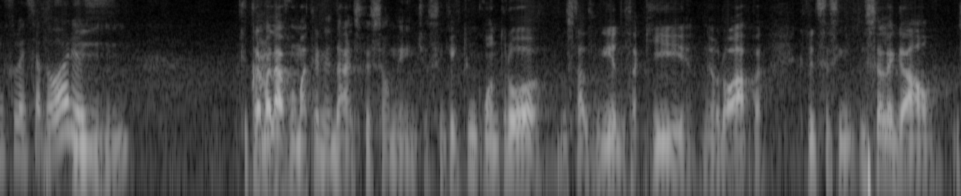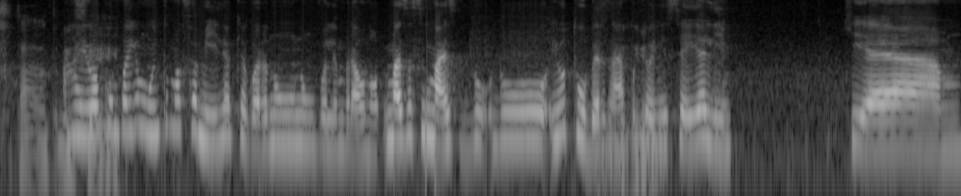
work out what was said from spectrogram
influenciadores? Uhum que trabalhavam maternidade especialmente, assim, o que, que tu encontrou nos Estados Unidos, aqui, na Europa, tu disse assim, isso é legal, isso tá, tá bem ah, feito. eu acompanho muito uma família, que agora não, não vou lembrar o nome, mas assim, mais do, do youtubers, né, uhum. porque eu uhum. iniciei ali, que é hum,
